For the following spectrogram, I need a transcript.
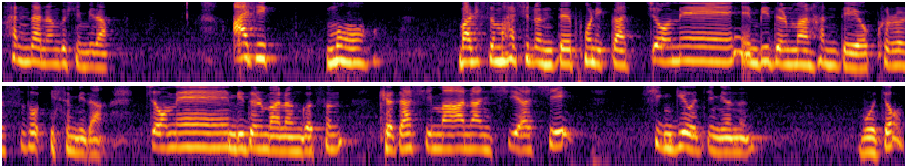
한다는 것입니다. 아직 뭐 말씀하시는데 보니까 좀에 믿을만 한데요. 그럴 수도 있습니다. 좀에 믿을만한 것은 겨자씨만한 씨앗이 심겨지면 뭐죠?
